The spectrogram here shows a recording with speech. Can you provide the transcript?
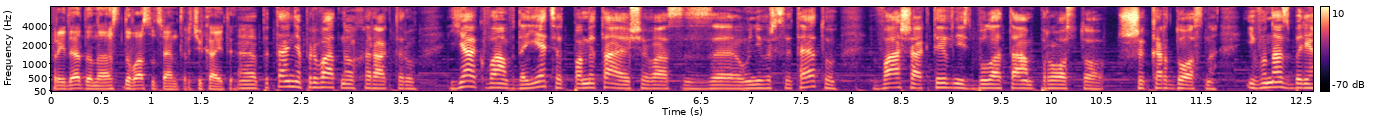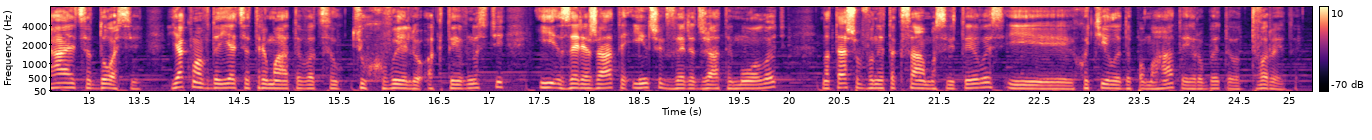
прийде до нас, до вас у центр. Чекайте. Е, Питання приватного характеру. Як вам вдається? Пам'ятаю, що вас з університету ваша активність була там просто шикардосна, і вона зберігається досі. Як вам вдається тримати цю, цю хвилю активності і заряджати інших, заряджати молодь на те, щоб вони так само світились і хотіли допомагати і робити, от творити?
